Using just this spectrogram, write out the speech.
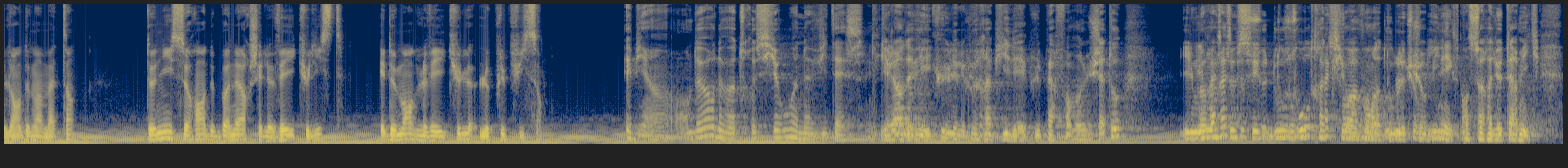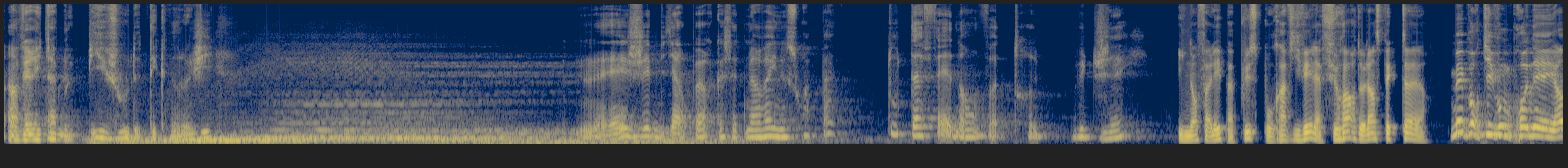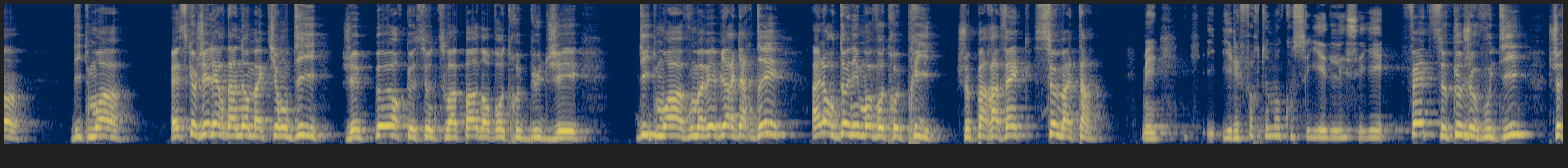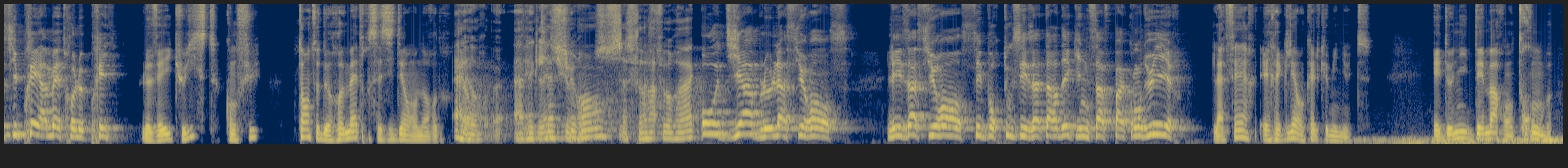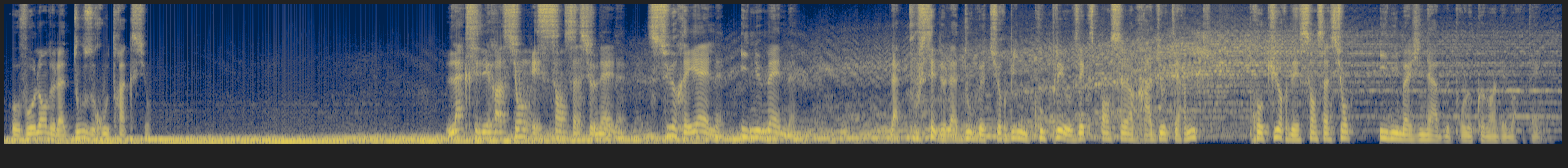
Le lendemain matin, Denis se rend de bonne heure chez le véhiculiste et demande le véhicule le plus puissant. Eh bien, en dehors de votre Sirou à 9 vitesses, qui est l'un des véhicules les plus rapides et les plus performants du château, il me reste ces 12 roues traction avant à double turbine et expanseur radiothermique, un véritable bijou de technologie. Mais j'ai bien peur que cette merveille ne soit pas tout à fait dans votre budget. Il n'en fallait pas plus pour raviver la fureur de l'inspecteur. Mais pour qui vous me prenez, hein? Dites-moi, est-ce que j'ai l'air d'un homme à qui on dit J'ai peur que ce ne soit pas dans votre budget? Dites-moi, vous m'avez bien regardé? Alors donnez-moi votre prix. Je pars avec ce matin. Mais il est fortement conseillé de l'essayer. Faites ce que je vous dis, je suis prêt à mettre le prix. Le véhiculiste, confus, tente de remettre ses idées en ordre. Alors, euh, avec l'assurance, ça fera... fera... Au diable l'assurance Les assurances, c'est pour tous ces attardés qui ne savent pas conduire L'affaire est réglée en quelques minutes. Et Denis démarre en trombe au volant de la 12 roues traction. L'accélération est sensationnelle, surréelle, inhumaine. La poussée de la double turbine couplée aux expanseurs radiothermiques procure des sensations inimaginables pour le commun des mortels.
